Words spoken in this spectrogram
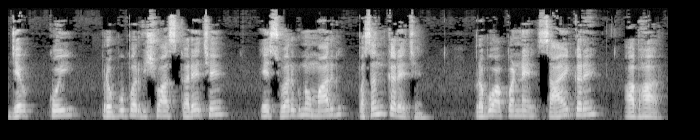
જે કોઈ પ્રભુ પર વિશ્વાસ કરે છે, એ સ્વર્ગનો માર્ગ પસંદ કરે છે. પ્રભુ આપણને સહાય કરે. આભાર.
